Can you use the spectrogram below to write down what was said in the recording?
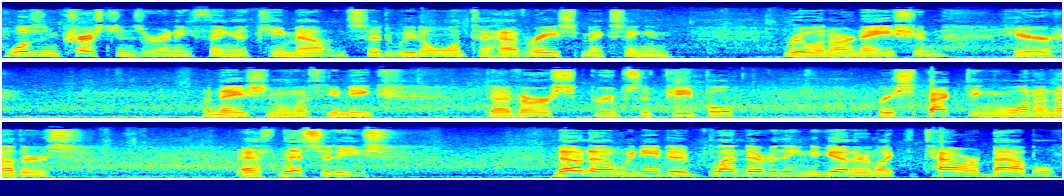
wasn't Christians or anything that came out and said we don't want to have race mixing and ruin our nation here. A nation with unique diverse groups of people respecting one another's ethnicities. No, no, we need to blend everything together like the Tower of Babel.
